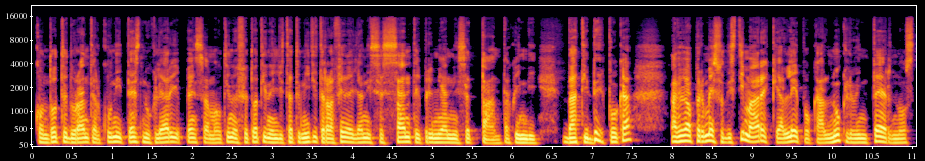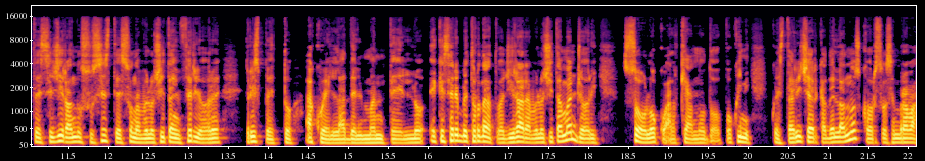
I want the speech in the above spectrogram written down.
condotte durante alcuni test nucleari, pensa Mautino, effettuati negli Stati Uniti tra la fine degli anni 60 e i primi anni 70, quindi dati d'epoca, aveva permesso di stimare che all'epoca il nucleo interno stesse girando su se stesso a una velocità inferiore rispetto a quella del mantello e che sarebbe tornato a girare a velocità maggiori solo qualche anno dopo. Quindi questa ricerca dell'anno scorso sembrava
